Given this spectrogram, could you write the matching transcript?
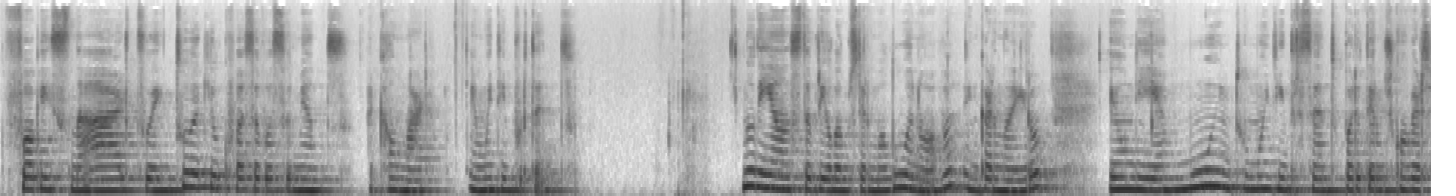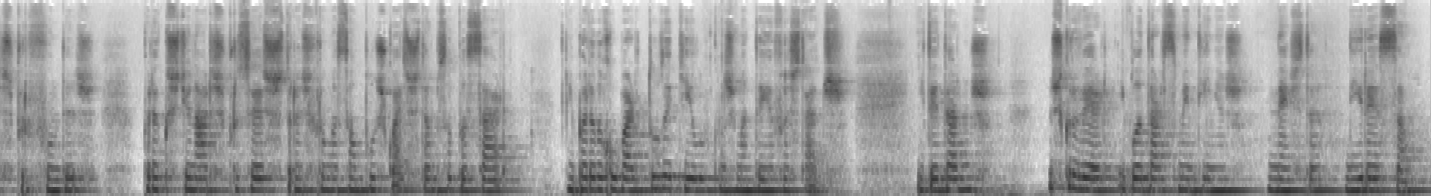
foquem-se na arte, em tudo aquilo que faça a vossa mente acalmar. É muito importante. No dia 11 de Abril vamos ter uma lua nova em Carneiro. É um dia muito, muito interessante para termos conversas profundas para questionar os processos de transformação pelos quais estamos a passar e para derrubar tudo aquilo que nos mantém afastados e tentarmos escrever e plantar sementinhas nesta direção.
